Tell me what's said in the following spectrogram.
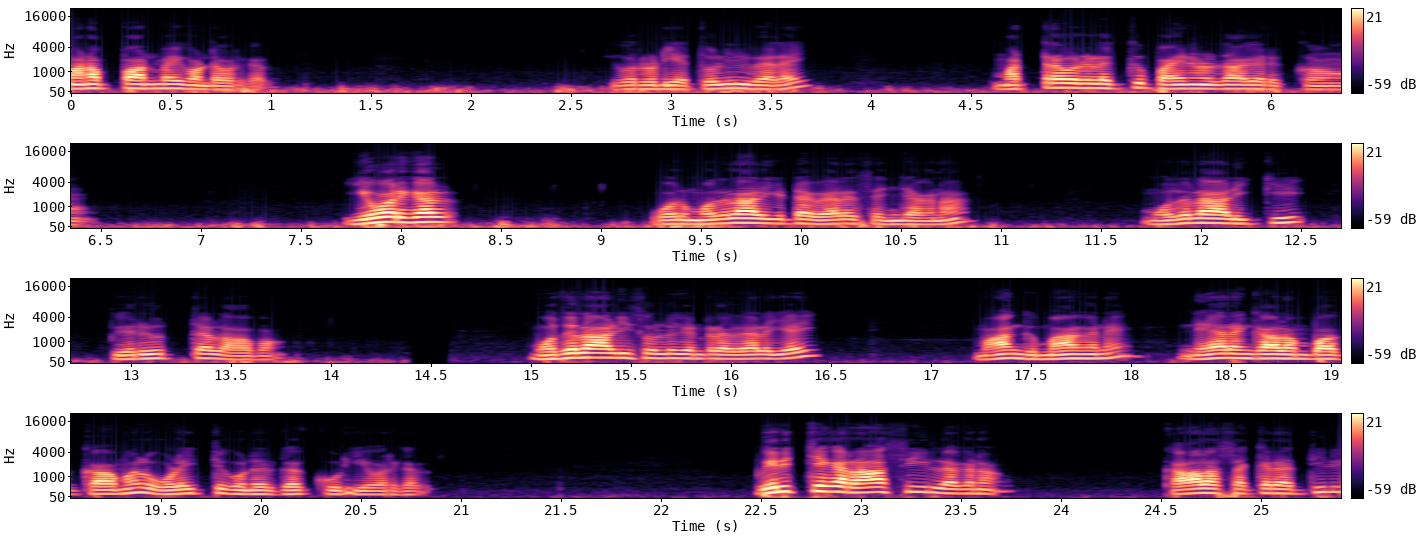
மனப்பான்மை கொண்டவர்கள். இவருடைய தொழில் வேலை மற்றவர்களுக்கு பயனுள்ளதாக இருக்கும். இவர்கள் ஒரு முதலாளிகிட்ட வேலை செஞ்சாங்கன்னா முதலாளிக்கு பெருத்த லாபம். முதலாளி சொல்லுகின்ற வேலையை மாங்கு மாங்கன்னு நேரங்காலம் பார்க்காமல் உழைத்து கொண்டிருக்கக்கூடியவர்கள். விருச்சிக ராசி லக்னம். கால சக்கரத்தில்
